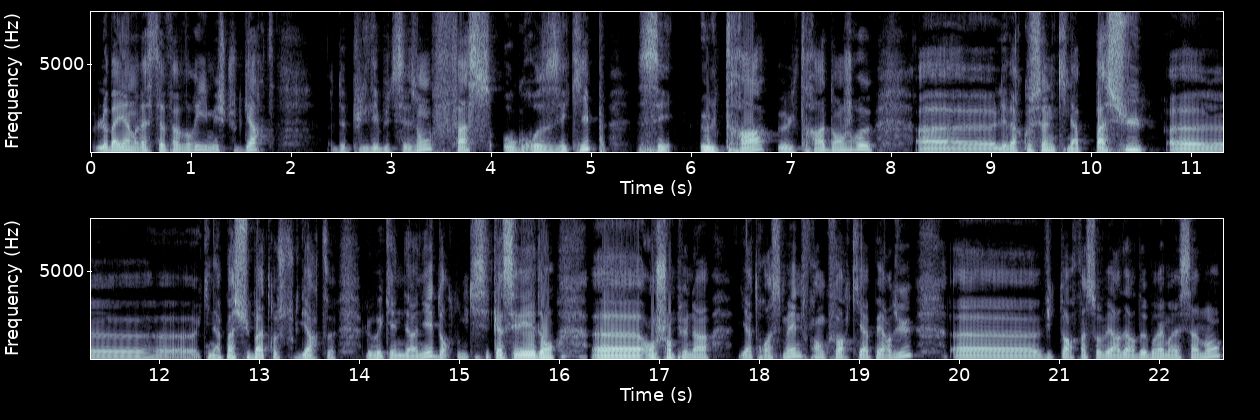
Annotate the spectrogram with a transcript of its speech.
le Bayern reste favori, mais Stuttgart, depuis le début de saison, face aux grosses équipes, c'est ultra, ultra dangereux. Euh, Leverkusen qui n'a pas su euh, qui n'a pas su battre Stuttgart le week-end dernier, Dortmund qui s'est cassé les dents euh, en championnat il y a trois semaines, Francfort qui a perdu, euh, victoire face au Werder de Brême récemment.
